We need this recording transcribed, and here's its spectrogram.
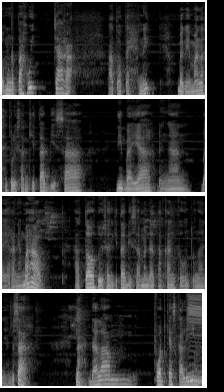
mengetahui cara atau teknik bagaimana sih tulisan kita bisa dibayar dengan bayaran yang mahal atau tulisan kita bisa mendatangkan keuntungan yang besar. Nah, dalam podcast kali ini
